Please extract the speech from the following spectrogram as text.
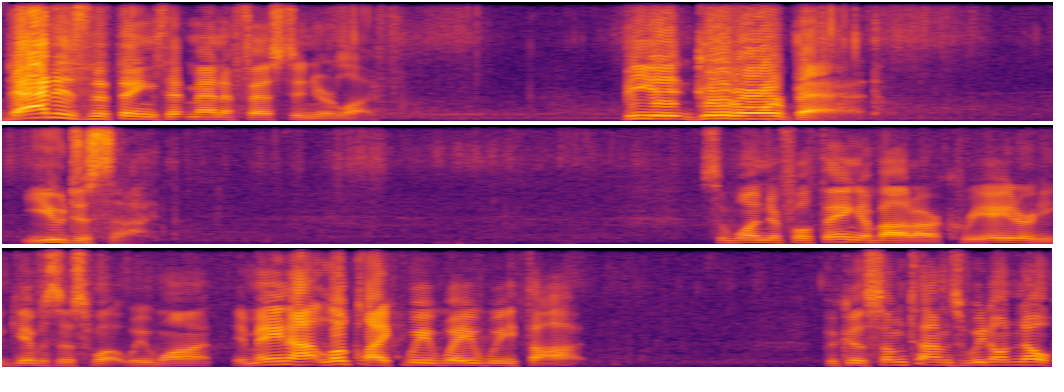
that is the things that manifest in your life. Be it good or bad. You decide. It's a wonderful thing about our Creator. He gives us what we want. It may not look like the way we thought because sometimes we don't know.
